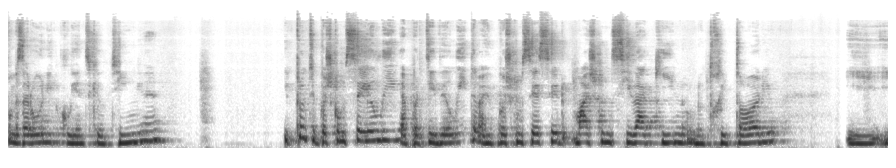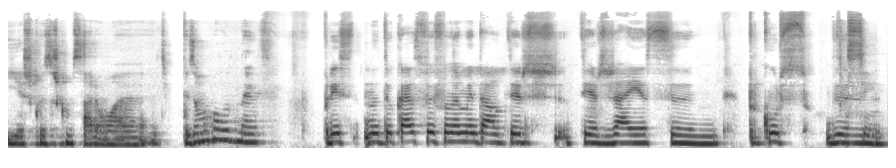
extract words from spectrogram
mas era o único cliente que eu tinha. E pronto, depois comecei ali, a partir dali também, depois comecei a ser mais conhecida aqui no, no território e, e as coisas começaram a. Tipo, depois é uma bola de neve. Por isso, no teu caso, foi fundamental teres, teres já esse percurso de. Sim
